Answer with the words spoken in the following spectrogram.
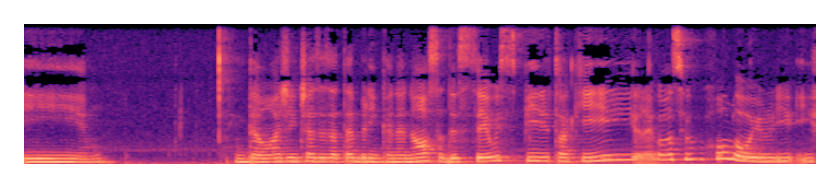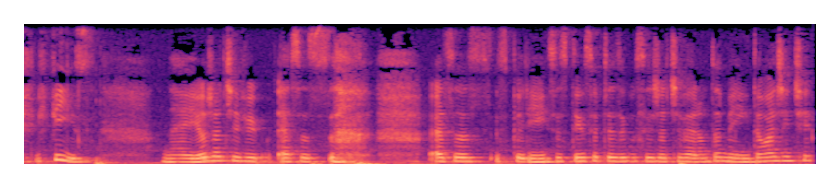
E então a gente às vezes até brinca, né? Nossa, desceu o espírito aqui e o negócio rolou e, e fiz. Né? Eu já tive essas, essas experiências, tenho certeza que vocês já tiveram também. Então a gente,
